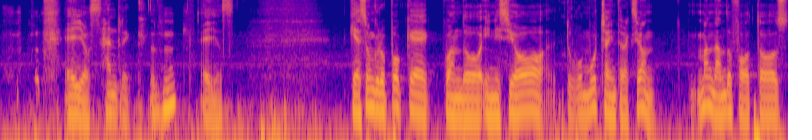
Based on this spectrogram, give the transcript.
Ellos. Henrik. Ellos. Que es un grupo que cuando inició tuvo mucha interacción. Mandando fotos,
